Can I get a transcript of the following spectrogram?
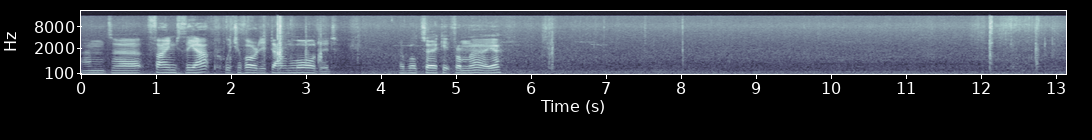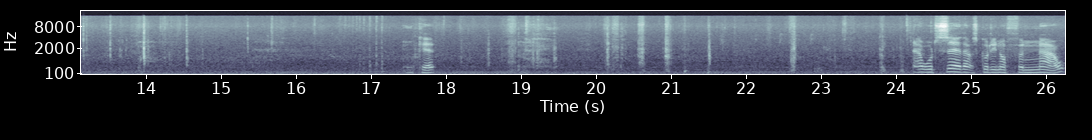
and uh, find the app which I've already downloaded and we'll take it from there yeah okay I would say that's good enough for now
